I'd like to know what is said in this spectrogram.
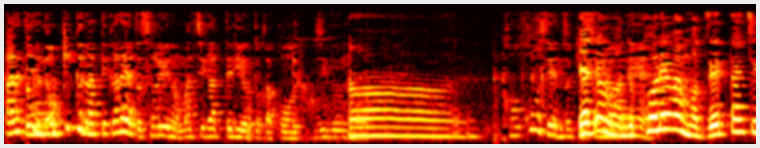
ある程度ね大きくなってからやとそういうの間違ってるよとかこう自分もあー。高校生の時いやでもね。これはもう絶対違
